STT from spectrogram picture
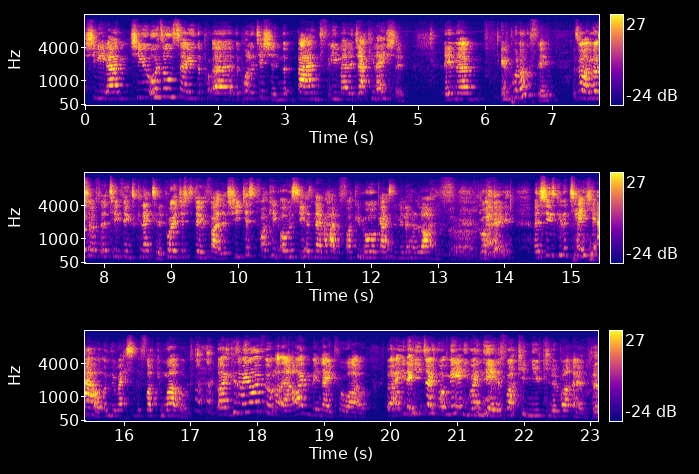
she, um, she was also the, uh, the politician that banned female ejaculation in, um, in pornography. As well, I'm not sure if the two things connected. Probably just to do with the fact that she just fucking obviously has never had a fucking orgasm in her life, right? And she's gonna take it out on the rest of the fucking world. Like, because I mean, I feel like that. I haven't been laid for a while. Like, you know, you don't want me anywhere near the fucking nuclear button. so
